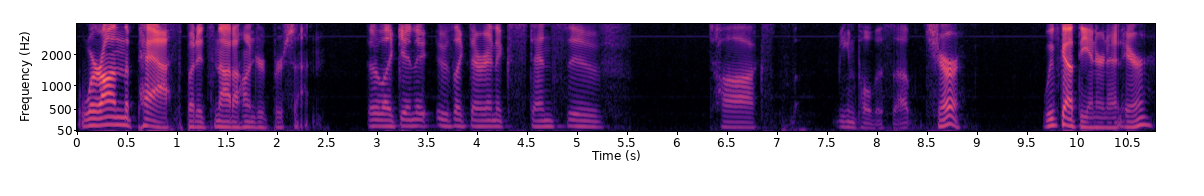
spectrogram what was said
"We're on the path, but it's not hundred percent." They're like in it was like they're in extensive talks. We can pull this up. Sure, we've got the internet here.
